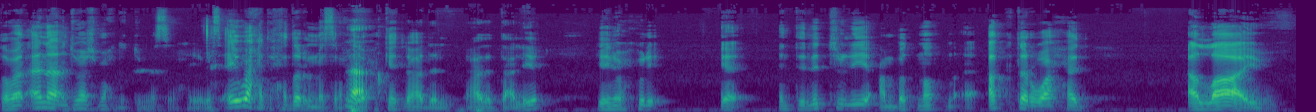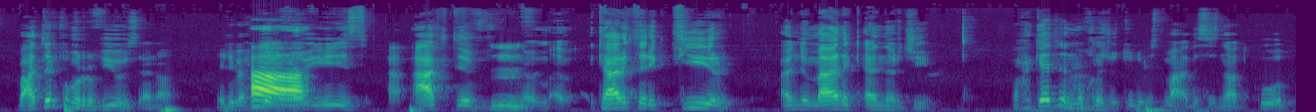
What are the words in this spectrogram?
طبعا أنا أنتم مش ما حضرتوا المسرحيه بس أي واحد حضر المسرحية لا. وحكيت له هذا. هذا التعليق يعني بيحكوا لي يا أنت literally عم بتنط أكثر واحد alive بعثت لكم ال reviews أنا اللي بيحكوا آه. إنه he's active. character كثير عنده manic energy فحكيت للمخرج قلت له اسمع this is not cool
